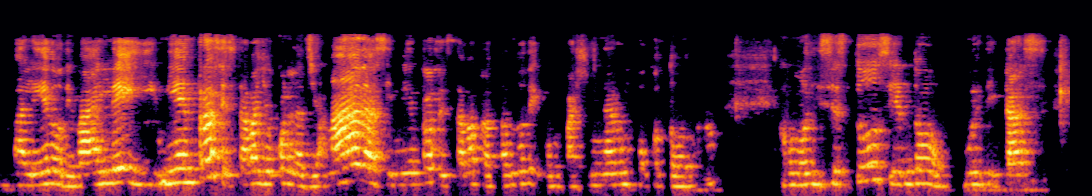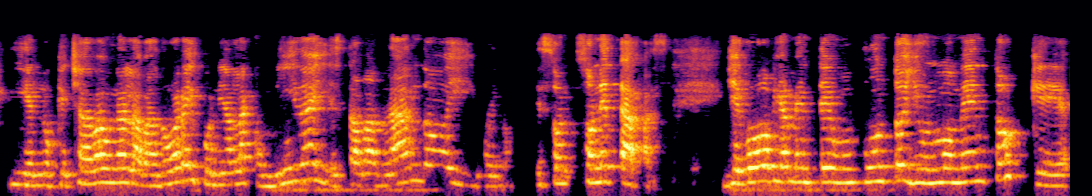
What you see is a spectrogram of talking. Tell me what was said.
ballet o de baile y mientras estaba yo con las llamadas y mientras estaba tratando de compaginar un poco todo, ¿no? Como dices tú, siendo multitask. Y en lo que echaba una lavadora y ponía la comida y estaba hablando y bueno, son, son etapas. Llegó obviamente un punto y un momento que,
